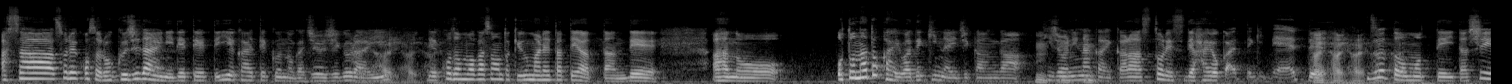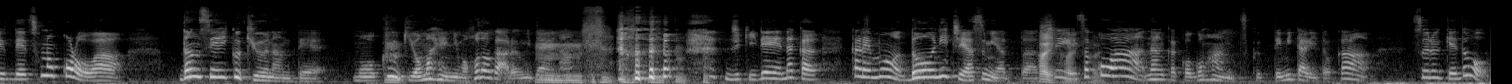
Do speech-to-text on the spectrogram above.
朝それこそ6時台に出てって家帰ってくるのが10時ぐらい,、はいはいはいはい。で子供がその時生まれたてやったんであの大人と会話できない時間が非常に長いからストレスで早く帰ってきてってはいはいはいはいはい。ずっと思っていたしでその頃は男性育休なんてもう空気読まへんにも程があるみたいな、うん。時期でなんか彼も土日休みやったし、はいはいはい。そこはなんかこうご飯作ってみたりとかするけど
